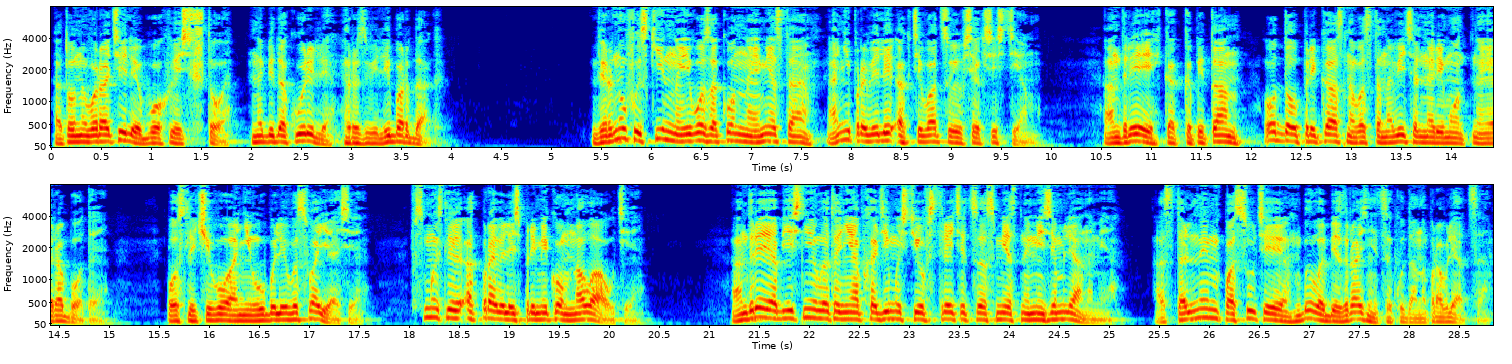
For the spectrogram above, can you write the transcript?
А то наворотили бог весь что, набедокурили, развели бардак. Вернув Искин на его законное место, они провели активацию всех систем. Андрей, как капитан, отдал приказ на восстановительно-ремонтные работы. После чего они убыли в Освоясе. В смысле, отправились прямиком на Лауте. Андрей объяснил это необходимостью встретиться с местными землянами. Остальным, по сути, было без разницы, куда направляться.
